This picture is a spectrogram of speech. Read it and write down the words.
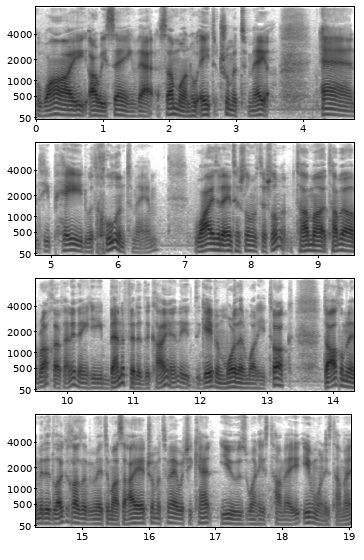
Why are we saying that someone who ate truma tmeya and he paid with chulun tmeim? Why is it ein tashlum of tashlumim? Tama tabel bracha. If anything, he benefited the kayan. He gave him more than what he took. The alchum admitted like a chazal b'meitumasa. I ate truma which he can't use when he's tamei, even when he's tamei.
